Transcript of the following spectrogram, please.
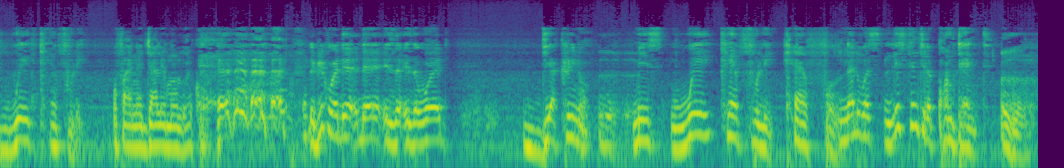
Weigh carefully. Ofane jali mommy ko. The Greek word there, there is, the, is the word diakrino, means weigh carefully. Careful. In other words, listen to the content. Mm.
